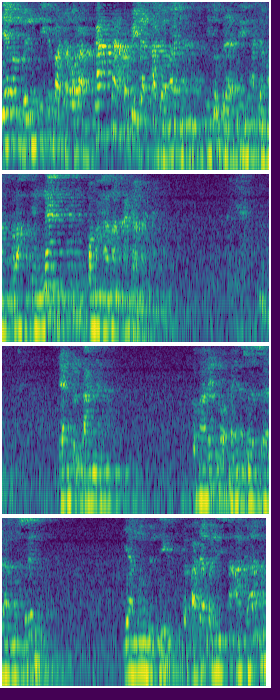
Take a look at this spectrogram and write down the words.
dia membenci kepada orang karena perbedaan agamanya, itu berarti ada masalah dengan pemahaman agamanya. Dan bertanya, kemarin kok banyak saudara-saudara muslim yang membenci kepada penista agama,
